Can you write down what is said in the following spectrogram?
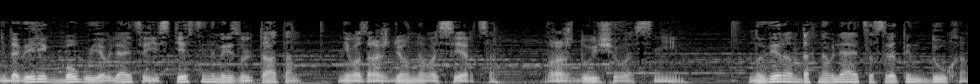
Недоверие к Богу является естественным результатом невозрожденного сердца, враждующего с Ним. Но вера вдохновляется Святым Духом,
